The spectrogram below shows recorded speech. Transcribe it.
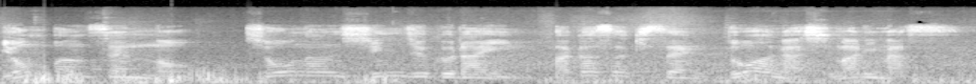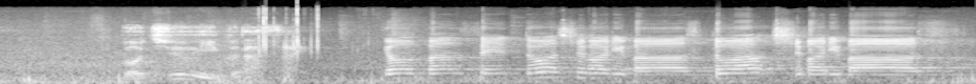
4番線の湘南新宿ライン高崎線ドアが閉まります。ご注意ください。4番線ドア閉まります。ドア閉まります。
